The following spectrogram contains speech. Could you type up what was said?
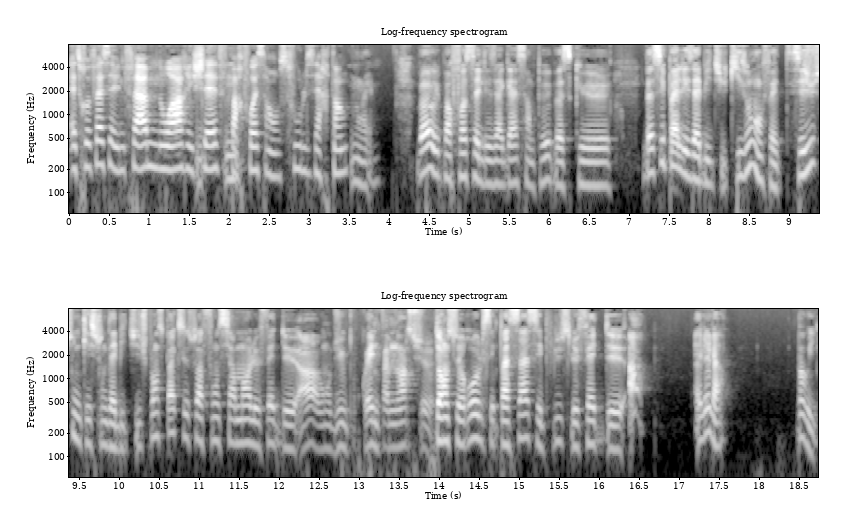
être face à une femme noire et chef, Mm. parfois ça en saoule certains. Ouais. Bah oui, parfois ça les agace un peu parce que bah c'est pas les habitudes qu'ils ont en fait. C'est juste une question d'habitude. Je pense pas que ce soit foncièrement le fait de ah mon dieu, pourquoi une femme noire sur dans ce rôle, c'est pas ça, c'est plus le fait de ah, elle est là. Bah oui.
